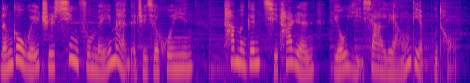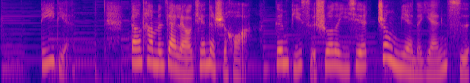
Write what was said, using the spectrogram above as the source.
能够维持幸福美满的这些婚姻，他们跟其他人有以下两点不同。第一点，当他们在聊天的时候啊，跟彼此说的一些正面的言辞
